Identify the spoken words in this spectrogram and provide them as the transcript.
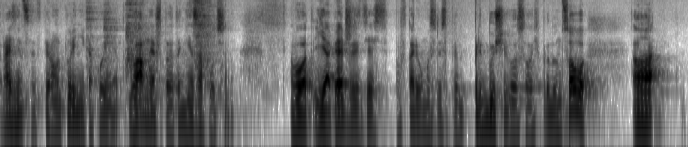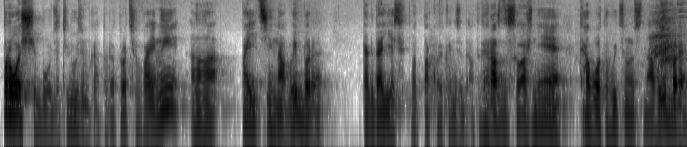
разницы в первом туре никакой нет. Главное, что это не за Путина. Вот. И опять же здесь повторю мысли с предыдущей голосовухи про Дунцову. А, проще будет людям, которые против войны, а, пойти на выборы когда есть вот такой кандидат. Гораздо сложнее кого-то вытянуть на выборы,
